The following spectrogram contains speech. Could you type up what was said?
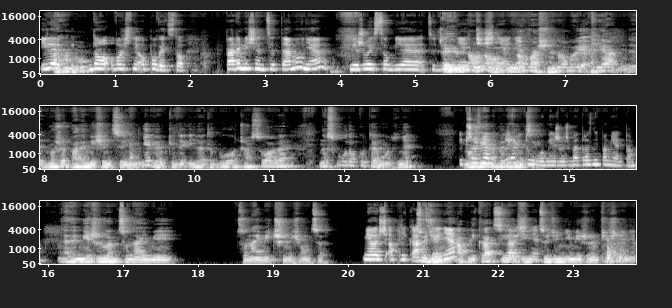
Ile. Aha, no. no. właśnie, opowiedz to. Parę miesięcy temu, nie? Mierzyłeś sobie codziennie E, no, ciśnienie. No, no właśnie, no bo ja, ja może parę miesięcy, nie wiem kiedy, ile to było czasu, ale no z pół roku temu, nie? I może przez jak, nawet jak więcej. długo mierzyłeś? Bo ja teraz nie pamiętam. E, Mierzyłem co najmniej, co najmniej trzy miesiące. Miałeś aplikację, Codziennie nie? aplikację Właśnie. i codziennie mierzyłem ciśnienie.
